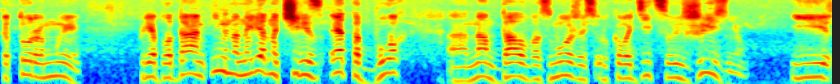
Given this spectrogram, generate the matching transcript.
которой мы преобладаем, именно, наверное, через это Бог нам дал возможность руководить своей жизнью и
